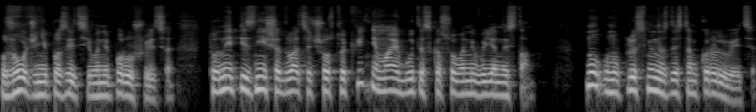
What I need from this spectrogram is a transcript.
узгоджені позиції вони порушуються, то не пізніше 26 квітня має бути скасований воєнний стан. Ну, ну плюс-мінус десь там корелюється.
